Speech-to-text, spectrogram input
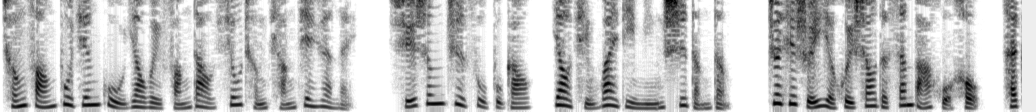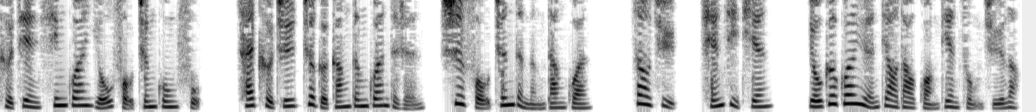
城防不坚固，要为防盗修城墙建院垒；学生质素不高，要请外地名师等等。这些水也会烧的三把火后，才可见新官有否真功夫，才可知这个刚登官的人是否真的能当官。造句：前几天有个官员调到广电总局了，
